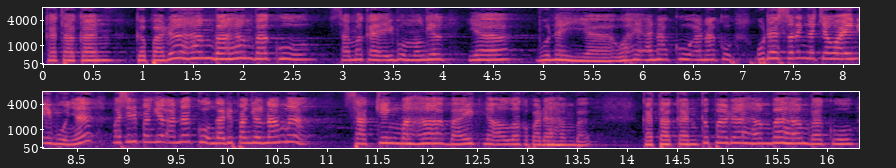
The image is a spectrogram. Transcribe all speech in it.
Katakan kepada hamba-hambaku. Sama kayak ibu manggil ya Bunaya, wahai anakku, anakku. Udah sering ngecewain ibunya, masih dipanggil anakku, nggak dipanggil nama. Saking maha baiknya Allah kepada hamba. Katakan kepada hamba-hambaku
